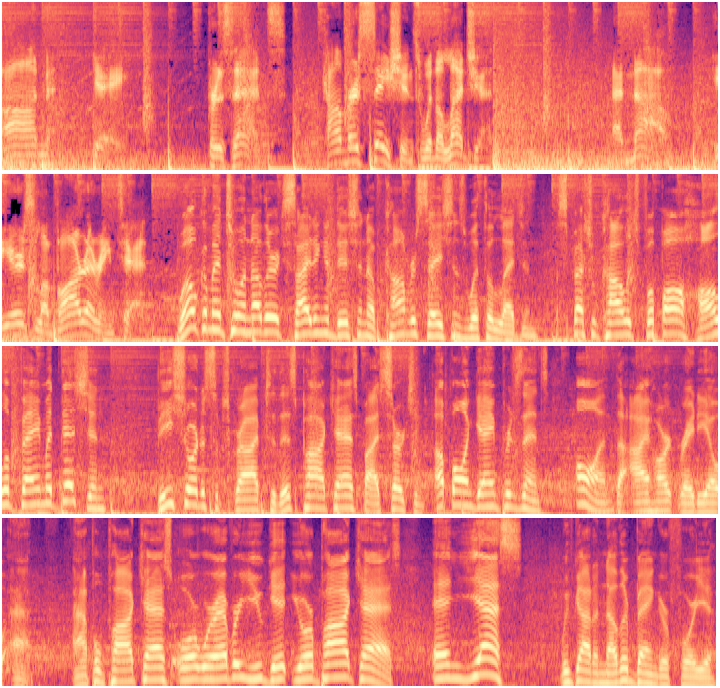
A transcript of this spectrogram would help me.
on Game presents Conversations with a Legend. And now, here's LeVar Arrington. Welcome into another exciting edition of Conversations with a Legend, a special college football Hall of Fame edition. Be sure to subscribe to this podcast by searching Up On Game Presents on the iHeartRadio app, Apple Podcasts, or wherever you get your podcasts. And yes, we've got another banger for you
